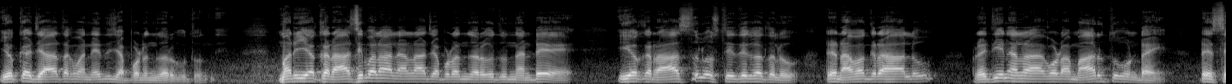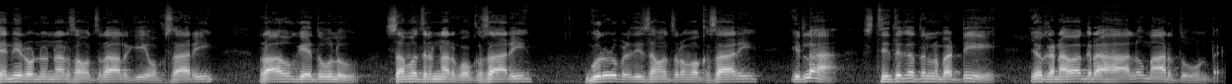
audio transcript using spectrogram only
ఈ యొక్క జాతకం అనేది చెప్పడం జరుగుతుంది. మరి ఈ యొక్క రాశి బలాలు ఎలా చెప్పడం జరుగుతుందంటే ఈ యొక్క రాశులు స్థితిగతులు అంటే నవగ్రహాలు ప్రతి నెల కూడా మారుతూ ఉంటాయి. అంటే శని రెండున్నర సంవత్సరాలకి ఒకసారి రాహుకేతువులు సంవత్సరంన్నరకు ఒకసారి గురుడు ప్రతి సంవత్సరం ఒకసారి ఇట్లా స్థితిగతులను బట్టి ఈ యొక్క నవగ్రహాలు మారుతూ ఉంటాయి.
